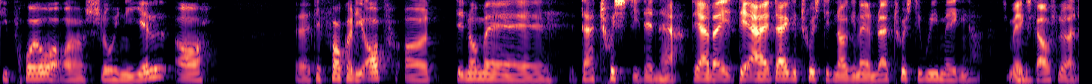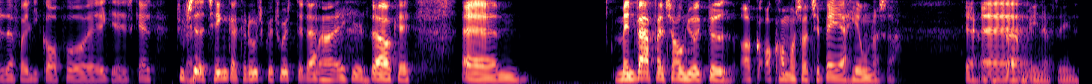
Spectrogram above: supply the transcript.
de prøver at slå hende ihjel, og øh, det fucker de op, og det er noget med, der er twist i den her. Det er der, det er, der er ikke twist i den originale, men der er twist i remaken her, som jeg ikke skal afsløre. Det er derfor, jeg lige går på, øh, ikke skal. Du sidder og tænker, kan du huske, hvad twist det er? Nej, ikke helt. Ja, okay. Um, men i hvert fald så er hun jo ikke død, og, og kommer så tilbage og hævner sig. Ja, hun tager Øh, dem en efter en.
